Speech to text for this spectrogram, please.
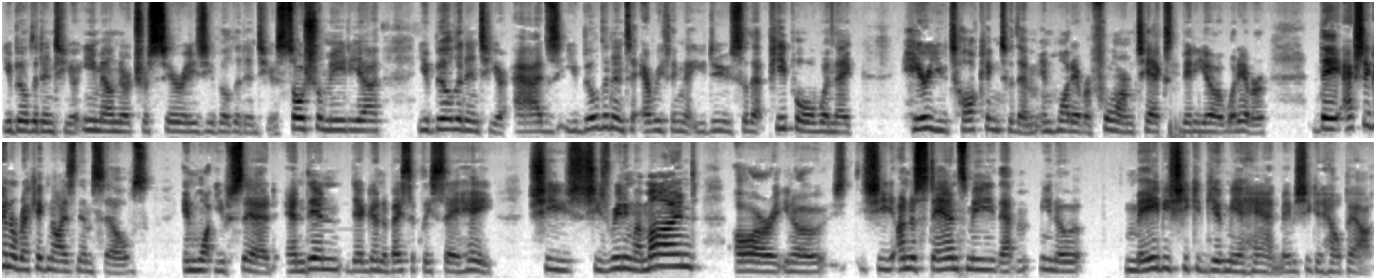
you build it into your email nurture series, you build it into your social media, you build it into your ads, you build it into everything that you do so that people, when they hear you talking to them in whatever form text, video, whatever they actually going to recognize themselves in what you've said. And then they're going to basically say, hey, she's she's reading my mind or you know she understands me that you know maybe she could give me a hand maybe she could help out.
